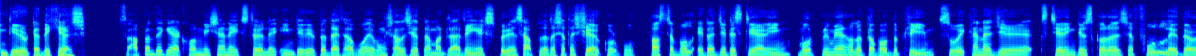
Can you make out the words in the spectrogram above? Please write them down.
ইন্টেরিয়রটা দেখে আসি। সো আপনাদেরকে এখন নিশান এক্সট্রেলের ইন্টেরিয়রটা দেখাবো এবং সাথে সাথে আমার ড্রাইভিং এক্সপিরিয়েন্স আপনাদের সাথে শেয়ার করব। ফার্স্ট অফ অল এটা যেটা স্টিয়ারিং মোট প্রিমিয়ার হলো top of the cream so এখানে যে স্টিয়ারিং টেস্ট করা হয়েছে ফুল লেদার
